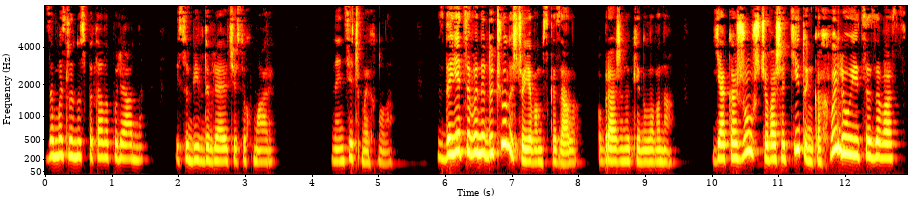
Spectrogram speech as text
замислено спитала Поліанна і собі вдивляючись у хмари. Ненсі чмихнула. Здається, ви не дочули, що я вам сказала, ображено кинула вона. Я кажу, що ваша тітонька хвилюється за вас.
